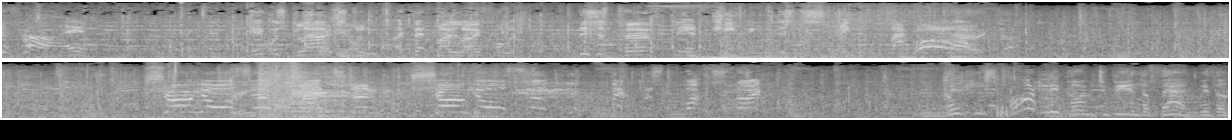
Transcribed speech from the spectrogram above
Thanks, Frye. It was Gladstone. I bet my life on it. This is perfectly in keeping with this distinct lack of character. Show yourself, Gladstone! Show yourself, you feckless mucksnake! Well, he's hardly going to be in the van with a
